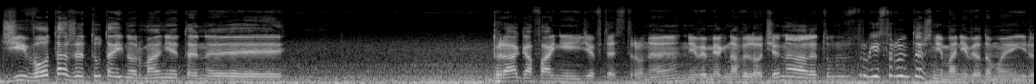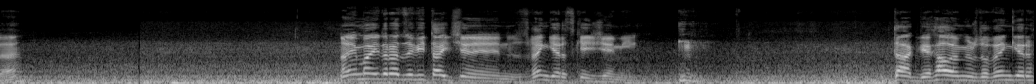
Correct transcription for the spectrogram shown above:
dziwota, że tutaj normalnie ten. Yy... Praga fajnie idzie w tę stronę. Nie wiem jak na wylocie, no ale tu z drugiej strony też nie ma nie wiadomo ile. No i moi drodzy, witajcie z węgierskiej ziemi. Tak, wjechałem już do Węgier.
